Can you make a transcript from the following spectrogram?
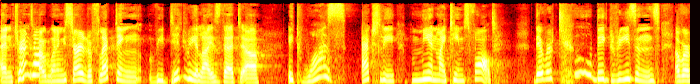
And turns out, when we started reflecting, we did realize that uh, it was actually me and my team's fault. There were two big reasons our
